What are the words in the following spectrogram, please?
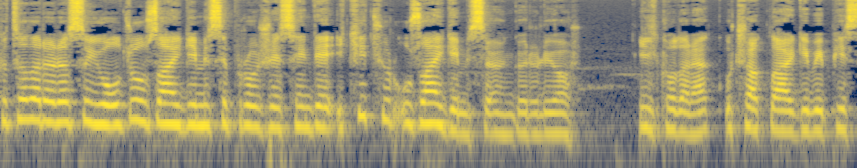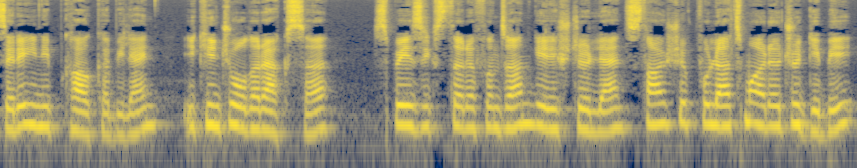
Kıtalar arası yolcu uzay gemisi projesinde iki tür uzay gemisi öngörülüyor. İlk olarak uçaklar gibi pistlere inip kalkabilen, ikinci olaraksa SpaceX tarafından geliştirilen Starship fırlatma aracı gibi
